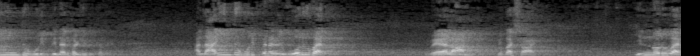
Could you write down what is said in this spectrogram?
ஐந்து உறுப்பினர்கள் இருக்க வேண்டும். அந்த ஐந்து உறுப்பினர்கள் ஒருவர் வேளாண்மை விவசாயி. இன்னொருவர்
